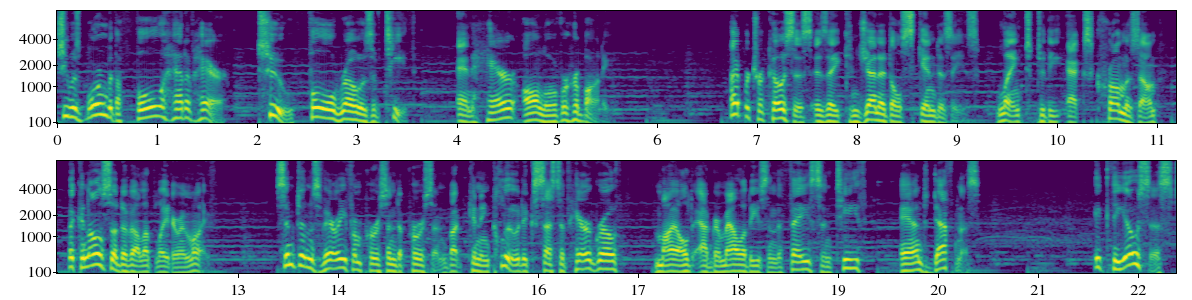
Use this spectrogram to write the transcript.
She was born with a full head of hair, two full rows of teeth, and hair all over her body. Hypertrichosis is a congenital skin disease linked to the X chromosome but can also develop later in life. Symptoms vary from person to person but can include excessive hair growth, mild abnormalities in the face and teeth, and deafness. Ichthyosis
